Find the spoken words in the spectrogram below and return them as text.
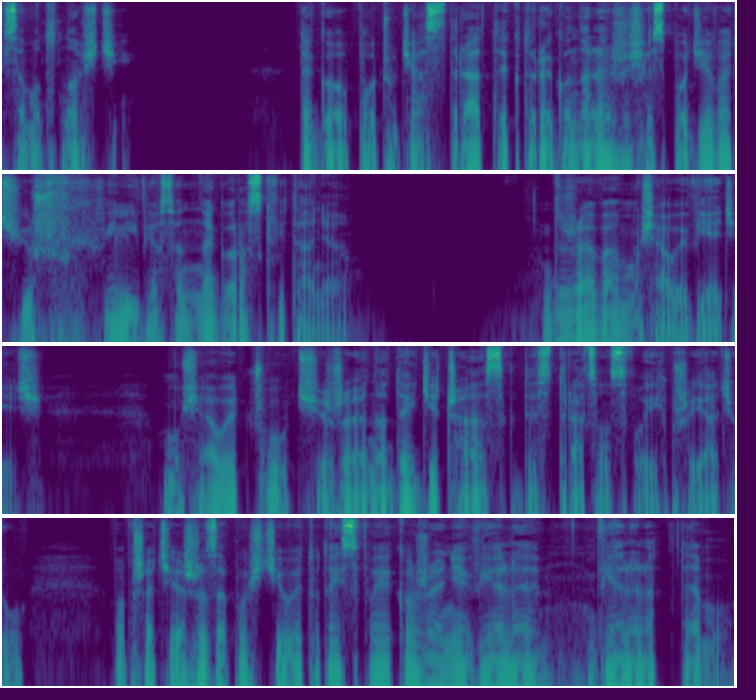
samotności, tego poczucia straty, którego należy się spodziewać już w chwili wiosennego rozkwitania. Drzewa musiały wiedzieć, musiały czuć, że nadejdzie czas, gdy stracą swoich przyjaciół, bo przecież zapuściły tutaj swoje korzenie wiele, wiele lat temu,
